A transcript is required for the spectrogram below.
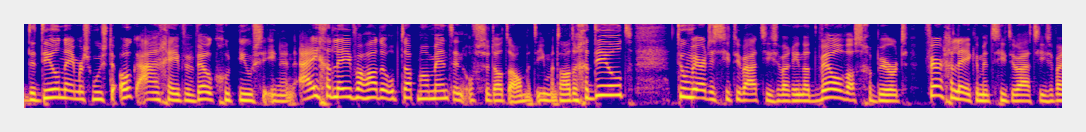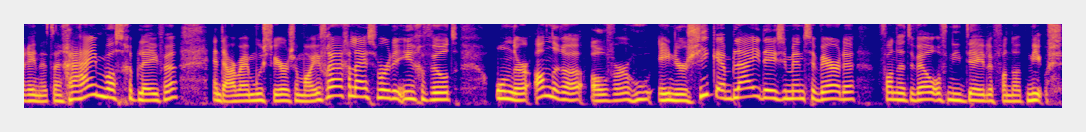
de deelnemers moesten ook aangeven welk goed nieuws ze in hun eigen leven hadden op dat moment en of ze dat al met iemand hadden gedeeld. Toen werden situaties waarin dat wel was gebeurd vergeleken met situaties waarin het een geheim was gebleven. En daarbij moest weer zo'n mooie vragenlijst worden ingevuld. Onder andere over hoe energiek en blij deze mensen werden van het wel of niet delen van dat nieuws.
